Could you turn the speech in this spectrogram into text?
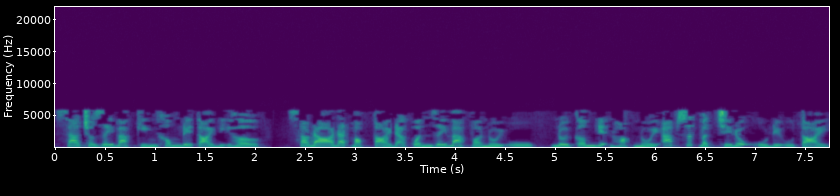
sao cho giấy bạc kín không để tỏi bị hở. Sau đó đặt bọc tỏi đã quấn giấy bạc vào nồi ù, nồi cơm điện hoặc nồi áp suất bật chế độ ù để ủ tỏi.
